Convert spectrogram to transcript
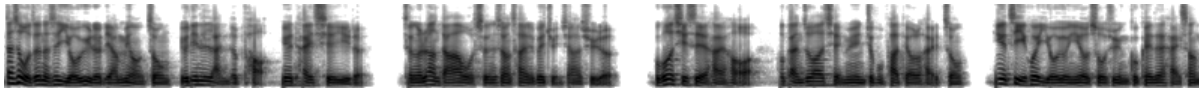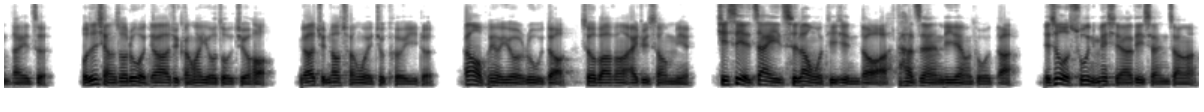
但是我真的是犹豫了两秒钟，有点懒得跑，因为太惬意了。整个浪打到我身上，差点被卷下去了。不过其实也还好啊，我敢坐到前面就不怕掉到海中，因为自己会游泳，也有受训过，可以在海上待着。我是想说，如果掉下去，赶快游走就好，不要卷到船尾就可以了。刚好朋友也有录到，所以我把它放在 IG 上面。其实也再一次让我提醒到啊，大自然力量有多大，也是我书里面写到第三章啊。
